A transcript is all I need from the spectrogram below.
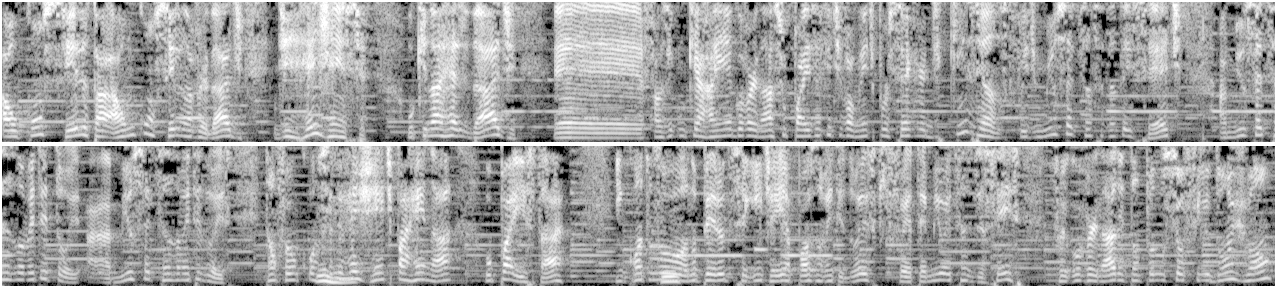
ao conselho, tá? A um conselho, na verdade, de regência, o que na realidade é, fazer com que a rainha governasse o país efetivamente por cerca de 15 anos, que foi de 1777 a 1792. A 1792. Então foi um conselho uhum. regente para reinar o país, tá? Enquanto no, no, período seguinte, aí, após 92, que foi até 1816, foi governado então pelo seu filho Dom João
